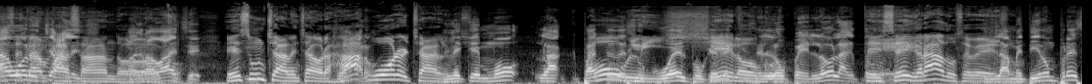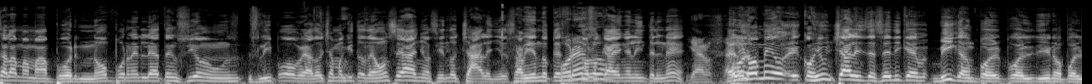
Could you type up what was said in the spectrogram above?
el se Water Challenge, pasando, para grabarse. Es un challenge ahora, Claro. Hot Water Challenge. Le quemó la parte de su cuerpo, que, shit, le- que loco. se lo peló la de 6 grados se ve. Y la eso. metieron presa a la mamá por no ponerle atención a un sleepover a dos chamaquitos de 11 años haciendo challenge, sabiendo que eso Por es todo eso- lo que hay en el internet. Ya lo sé. El hijo mío eh, cogió un challenge de ser de que vegan por, por, you know, por,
